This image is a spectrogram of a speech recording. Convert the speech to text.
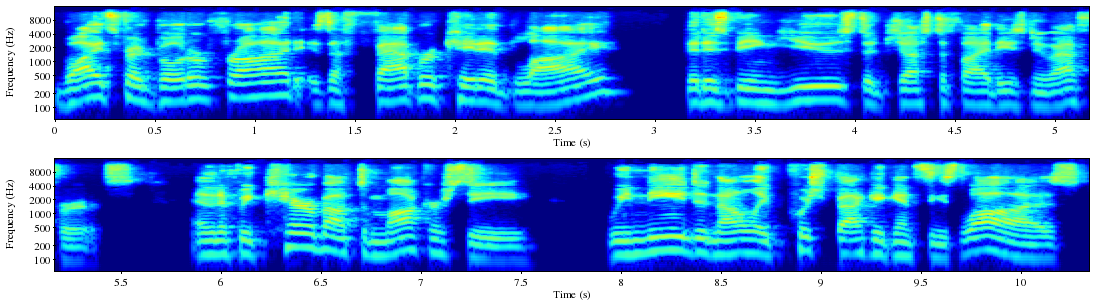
Widespread voter fraud is a fabricated lie that is being used to justify these new efforts. And if we care about democracy, we need to not only push back against these laws,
